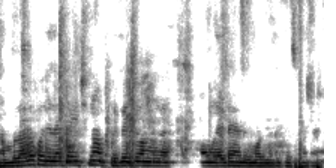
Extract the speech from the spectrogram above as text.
நம்மளால கொஞ்சம் லேட் ஆயிடுச்சுன்னா அப்படி பேசுவாங்கங்க. அவங்க லேட் ஆகிடும் போது மட்டும் பேச மாட்டாங்க.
